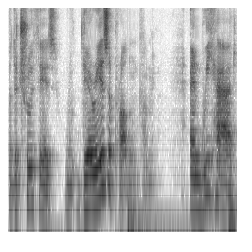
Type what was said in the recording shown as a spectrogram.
But the truth is, there is a problem coming. And we had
